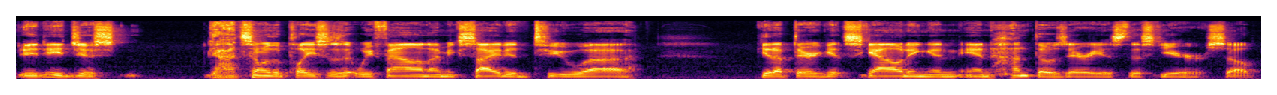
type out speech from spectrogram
it, it just God, some of the places that we found, I'm excited to uh, get up there, get scouting, and, and hunt those areas this year. So,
